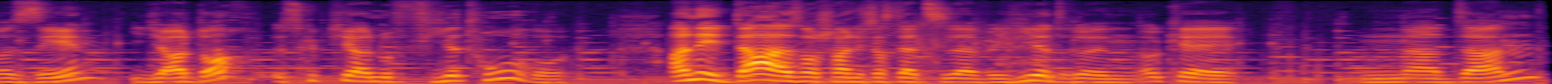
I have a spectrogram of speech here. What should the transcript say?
mal sehen. Ja, doch. Es gibt hier ja nur vier Tore. Ah, nee, da ist wahrscheinlich das letzte Level. Hier drin. Okay. Na dann.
